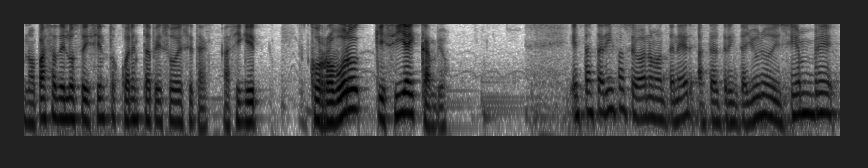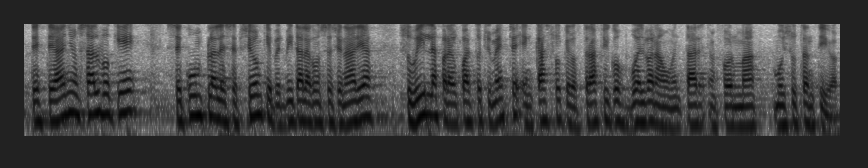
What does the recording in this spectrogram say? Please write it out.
no pasa de los 640 pesos ese tag. Así que corroboro que sí hay cambio. Estas tarifas se van a mantener hasta el 31 de diciembre de este año, salvo que se cumpla la excepción que permita a la concesionaria subirlas para el cuarto trimestre en caso que los tráficos vuelvan a aumentar en forma muy sustantiva.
